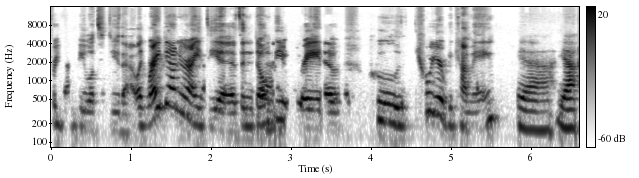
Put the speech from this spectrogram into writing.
for young people to do that. Like write down your ideas and don't yeah. be afraid of who who you're becoming. Yeah yeah.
